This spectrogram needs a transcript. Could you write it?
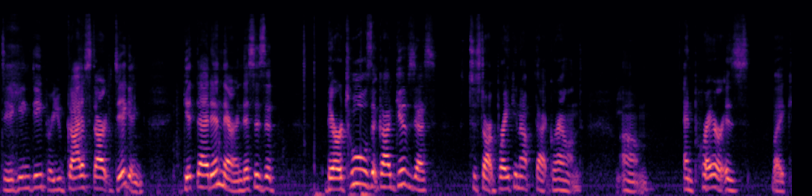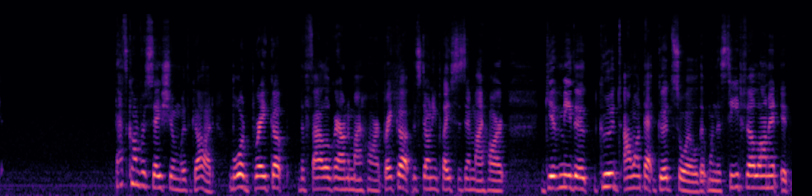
digging deeper. You got to start digging. Get that in there. And this is a, there are tools that God gives us to start breaking up that ground. Um, and prayer is like, that's conversation with God. Lord, break up the fallow ground in my heart. Break up the stony places in my heart. Give me the good I want that good soil that when the seed fell on it, it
